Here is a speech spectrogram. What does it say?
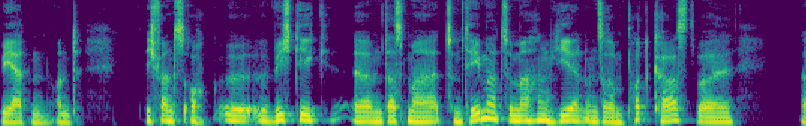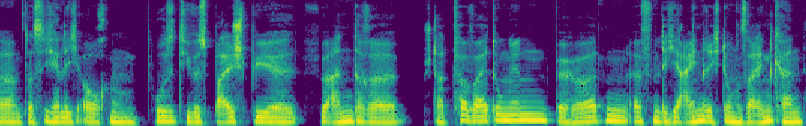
werten. Und ich fand es auch äh, wichtig, äh, das mal zum Thema zu machen hier in unserem Podcast, weil äh, das sicherlich auch ein positives Beispiel für andere Stadtverwaltungen, Behörden, öffentliche Einrichtungen sein kann,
